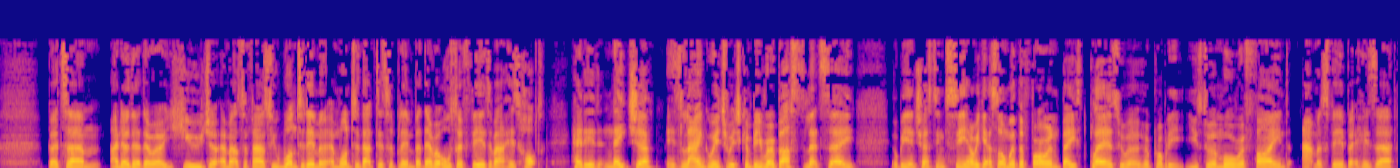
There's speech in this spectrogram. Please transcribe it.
But um, I know that there were huge amounts of fans who wanted him and wanted that discipline, but there were also fears about his hot-headed nature, his language, which can be robust, let's say. It'll be interesting to see how he gets on with the foreign-based players who are, who are probably used to a more refined atmosphere, but his, uh,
